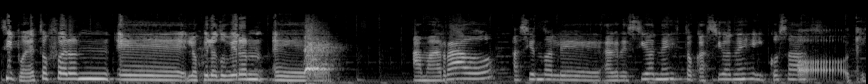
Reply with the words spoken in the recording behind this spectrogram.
Sí, pues estos fueron eh, los que lo tuvieron eh, amarrado, haciéndole agresiones, tocaciones y cosas Oh, que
